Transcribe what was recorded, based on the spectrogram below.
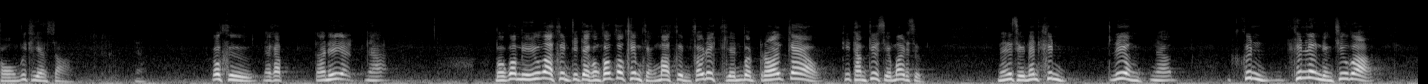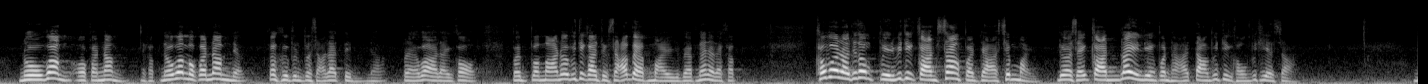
ของวิทยาศาสตร์นะก็คือนะครับ ตอนนี้นะบอกว่ามีอายุมากขึ้นจิตใจของเขาก็เข้มแข็งมากขึ้น เขาได้เขียนบทร้อยแก้วที่ทำชื่อเสียงมากที่สุด ในหนังสือนั้นขึ้นเรื่องนะขึ้นขึ้นเรื่องหนึ่งชื่อว่าโนวัมออกานัมนะครับโนวัมออกานัมเนี่ยก็คือเป็นภาษาละตินนะแปลว่าอะไรก็เป็นประมาณว่าวิธีการศึกษาแบบใหม่แบบนั้นนะครับ เขาว่าเราจะต้องเปลี่ยนวิธีการสร้างปรัชญาเช่นใหม่ โดยอาศัยการไล่เลียงปัญหาตามวิธีของวิทยาศาสตร์ เบ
